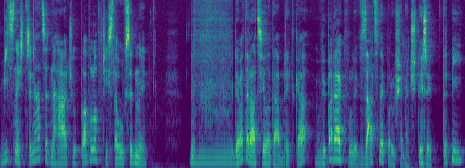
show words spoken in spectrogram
Víc než 1300 naháčů plavalo v přístavu v Sydney. Dv- 19-letá Britka vypadá kvůli vzácné porušené čtyři. Trpí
